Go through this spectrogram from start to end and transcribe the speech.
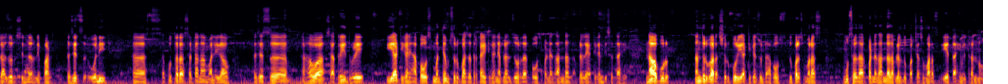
राजूर सिन्नर निफाड तसेच वणी सपुतारा सापुतारा सटाणा मालेगाव तसेच हवा साक्री धुळे या ठिकाणी हा पाऊस मध्यम स्वरूपाचा तर काही ठिकाणी आपल्याला जोरदार पाऊस पडण्याचा अंदाज आपल्याला या ठिकाणी दिसत आहे. नवापूर नंदुरबार शिरपूर या ठिकाणीसुद्धा हा पाऊस दुपार सुमारास मुसळधार पडण्याचा अंदाज आपल्याला दुपारच्या सुमारास येत आहे मित्रांनो.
